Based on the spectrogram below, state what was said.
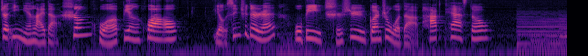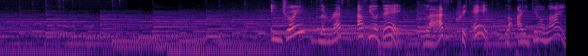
这一年来的生活变化哦。有兴趣的人务必持续关注我的 Podcast 哦。Enjoy the rest of your day. Let's create the ideal life.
